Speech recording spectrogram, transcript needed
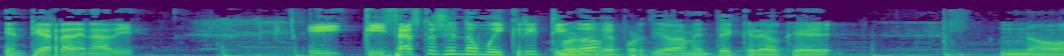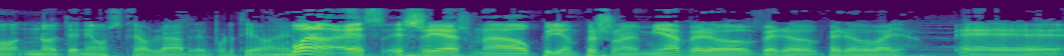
en tierra de nadie. Y quizás estoy siendo muy crítico. Bueno, deportivamente creo que no, no tenemos que hablar deportivamente. Bueno, eso ya es una opinión personal mía, pero, pero, pero vaya. Eh,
